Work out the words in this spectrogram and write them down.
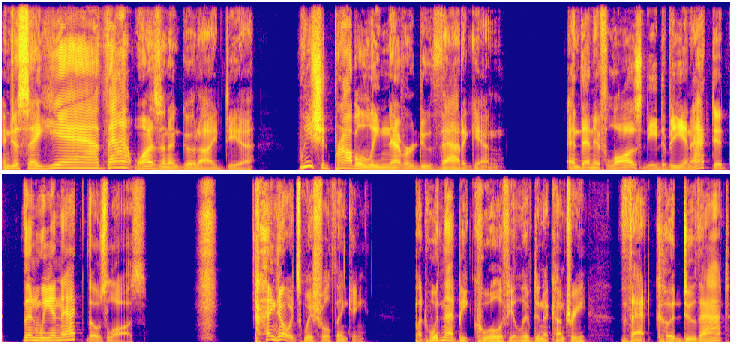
and just say, yeah, that wasn't a good idea we should probably never do that again. And then if laws need to be enacted, then we enact those laws. I know it's wishful thinking, but wouldn't that be cool if you lived in a country that could do that?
